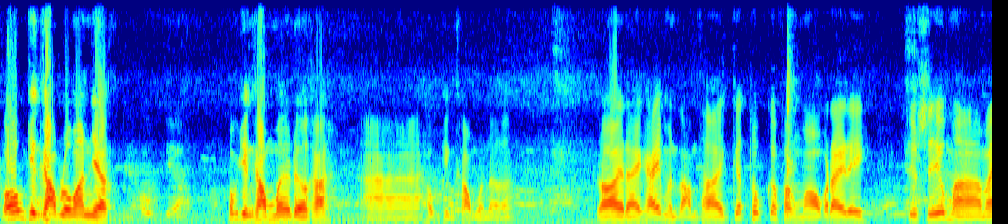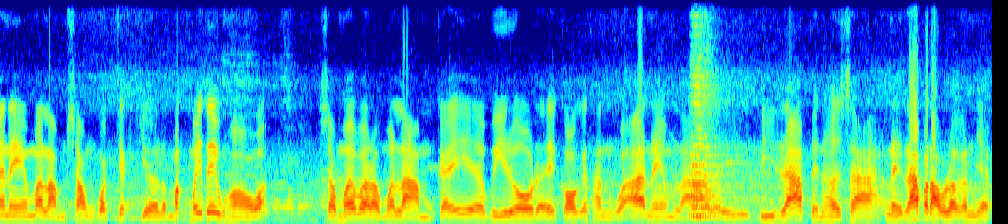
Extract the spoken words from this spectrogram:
Có hút chân không luôn anh nhật? Hút chân không mới được hả? À hút chân không rồi nữa. Rồi, đại khái mình tạm thời kết thúc cái phần 1 ở đây đi. Chút xíu mà mấy anh em mới làm xong quá chắc giờ là mất mấy tiếng đồng hồ á. Xong mới bắt đầu mới làm cái à, video để coi cái thành quả anh em làm. Thì đi ráp thì nó hơi xa. Cái này ráp ở đâu là anh nhật?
